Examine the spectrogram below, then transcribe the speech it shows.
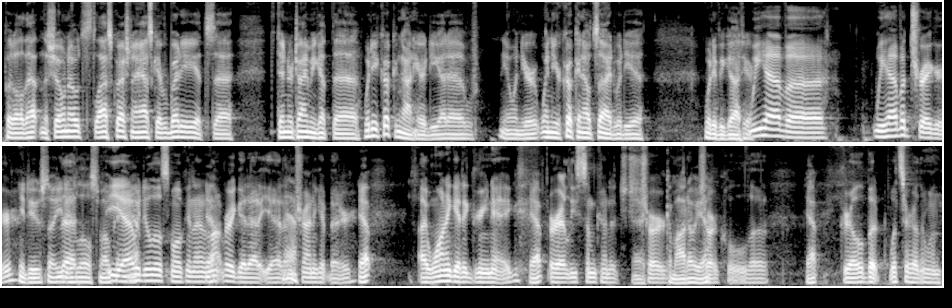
put all that in the show notes. Last question I ask everybody: It's uh, it's dinner time. You got the what are you cooking on here? Do you got a you know when you're when you're cooking outside? What do you what have you got here? We have a we have a Traeger. you do so you do a little smoking. Yeah, we do a little smoking. I'm Yeah. not very good at it yet. Yeah. I'm trying to get better. Yep. I want to get a green egg. Yep. Or at least some kind of char- Kamado, yeah. charcoal uh, Yep. grill. But what's our other one?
